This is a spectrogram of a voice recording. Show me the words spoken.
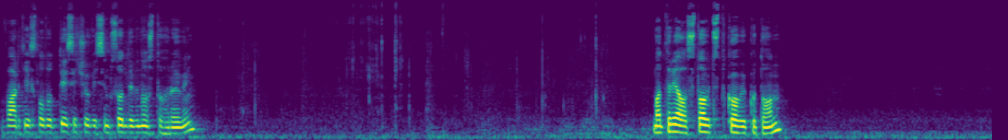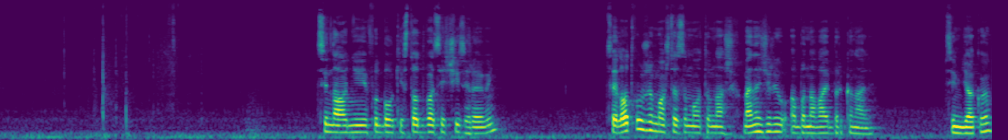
Вартість лоту 1890 гривень. Матеріал 100% котон. Ціна однієї футболки 126 гривень. Цей лот ви вже можете замовити у наших менеджерів або на Viber каналі. Всім дякую.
